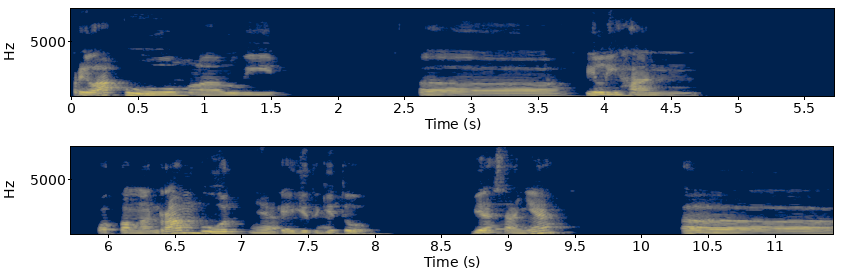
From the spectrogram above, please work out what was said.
perilaku, melalui uh, pilihan potongan rambut, yeah, kayak ya. gitu-gitu. Yeah. Biasanya uh,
